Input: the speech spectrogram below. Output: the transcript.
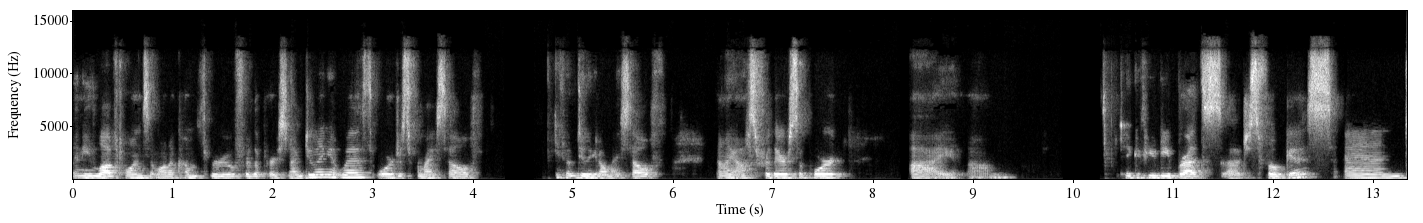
any loved ones that want to come through for the person I'm doing it with, or just for myself. If I'm doing it on myself and I ask for their support, I um, take a few deep breaths, uh, just focus, and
